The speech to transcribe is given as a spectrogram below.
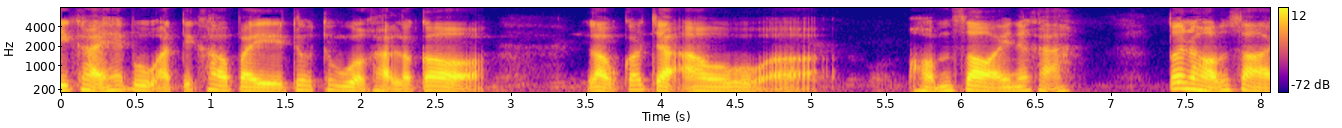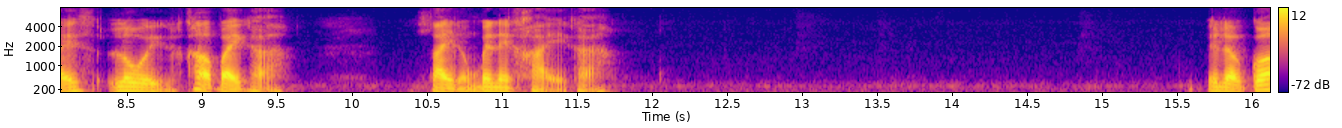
ตีไข่ให้ปูอัดติเข้าไปทั่วๆค่ะ แล้วก็เราก็จะเอาหอมซอยนะคะ ต้นหอมซอยโรยเข้าไปค่ะ ใส่ลงไปในไข่ค่ะแล้วเราก็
